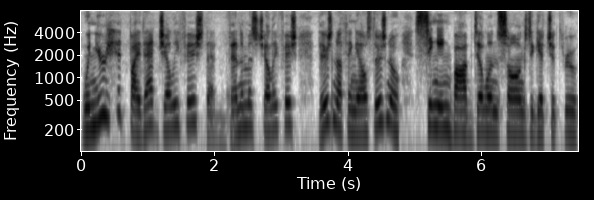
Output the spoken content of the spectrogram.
when you're hit by that jellyfish, that venomous jellyfish, there's nothing else. There's no singing Bob Dylan songs to get you through.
